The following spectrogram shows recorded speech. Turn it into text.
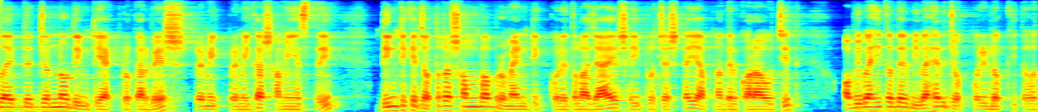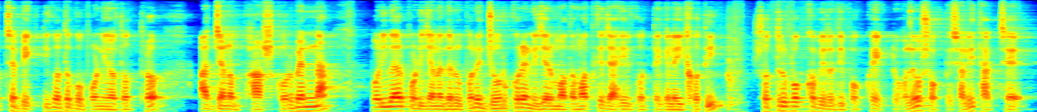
ওয়াইফদের জন্য দিনটি এক প্রকার বেশ, প্রেমিক, প্রেমিকা, স্বামী, স্ত্রী। দিনটিকে যতটা সম্ভব রোম্যান্টিক করে তোলা যায়, সেই প্রচেষ্টাই আপনাদের করা উচিত। অবিবাহিতদের বিবাহের যোগ পরিলক্ষিত হচ্ছে ব্যক্তিগত গোপনীয় তথ্য, আজ যেন ফাঁস করবেন না। পরিবার, পরিজনদের উপরে জোর করে নিজের মতামতকে জাহির করতে গেলেই ক্ষতি। শত্রুপক্ষ, বিরোধী পক্ষ একটু হলেও শক্তিশালী থাকছে।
